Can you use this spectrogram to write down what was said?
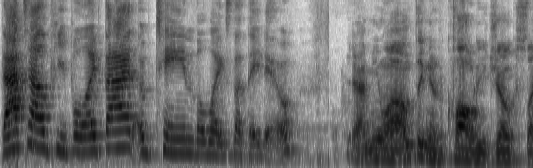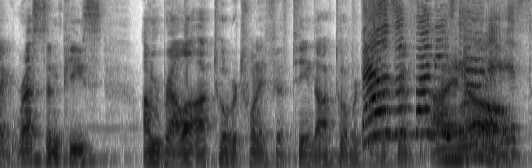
That's how people like that obtain the likes that they do. Yeah. Meanwhile, I'm thinking of quality jokes like "Rest in Peace." Umbrella, October 2015 to October 2015. That was a funny I know.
